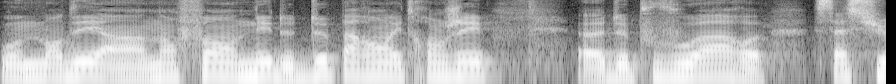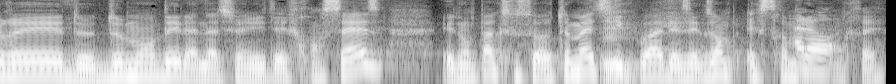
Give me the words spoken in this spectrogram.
où on demandait à un enfant né de deux parents étrangers euh, de pouvoir euh, s'assurer de demander la nationalité française, et non pas que ce soit automatique. Voilà des exemples extrêmement Alors, concrets.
